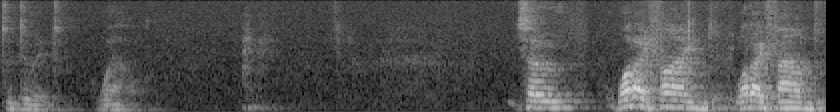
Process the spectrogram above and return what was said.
to do it well. So, what I find, what I found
